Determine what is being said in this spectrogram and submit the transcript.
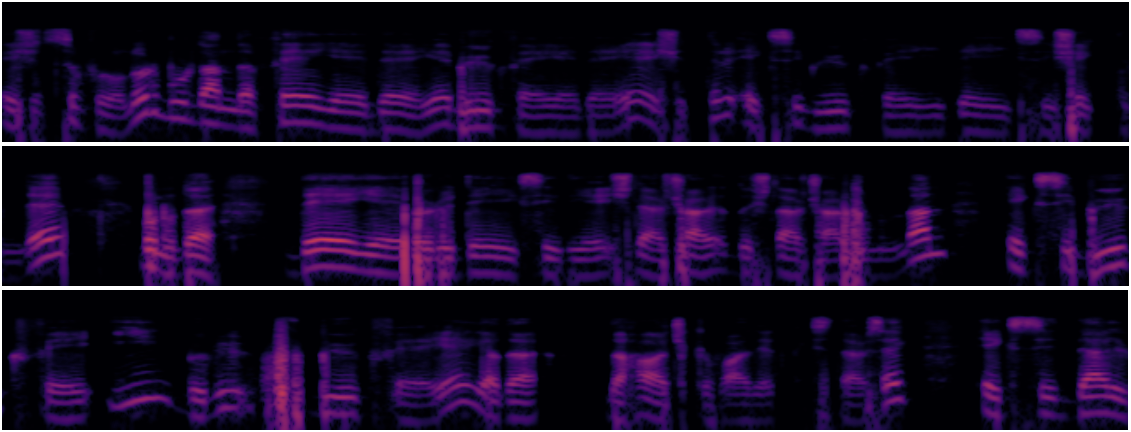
Eşit sıfır olur. Buradan da FYD'ye büyük FYD'ye eşittir. Eksi büyük F'yi DX'i şeklinde. Bunu da dy bölü dx'i diye içler çar dışlar çarpımından eksi büyük fi bölü büyük f'ye ya da daha açık ifade etmek istersek eksi del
